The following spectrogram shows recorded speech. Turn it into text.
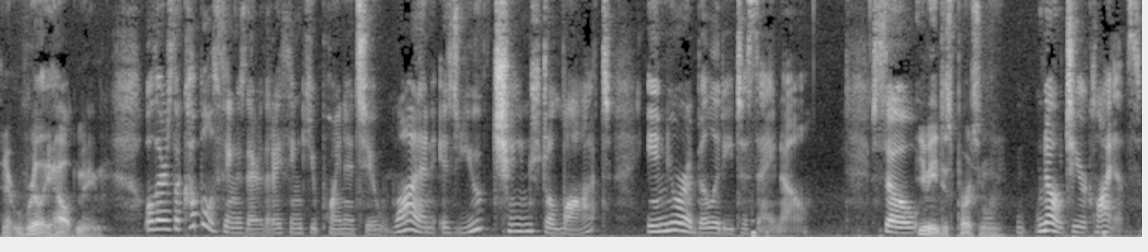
And it really helped me. Well, there's a couple of things there that I think you pointed to. One is you've changed a lot in your ability to say no. So, You mean just personally? no to your clients.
